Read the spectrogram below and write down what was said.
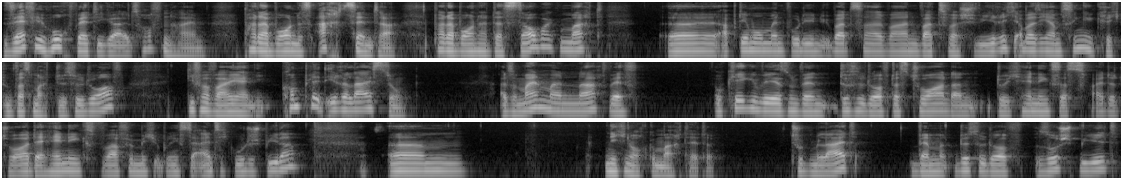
sehr viel hochwertiger als Hoffenheim. Paderborn ist 18. Paderborn hat das sauber gemacht. Äh, ab dem Moment, wo die in Überzahl waren, war zwar schwierig, aber sie haben es hingekriegt. Und was macht Düsseldorf? Die verweigern komplett ihre Leistung. Also meiner Meinung nach wäre es okay gewesen, wenn Düsseldorf das Tor dann durch Hennings das zweite Tor, der Hennings war für mich übrigens der einzig gute Spieler, ähm, nicht noch gemacht hätte. Tut mir leid, wenn man Düsseldorf so spielt,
